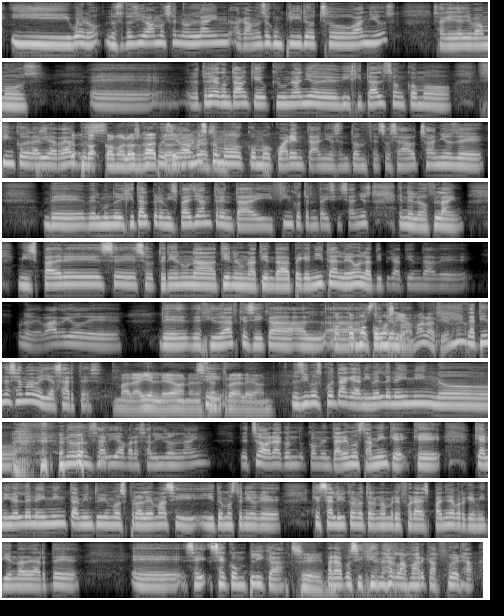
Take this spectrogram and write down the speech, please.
Y bueno, nosotros llevamos en online, acabamos de cumplir ocho años, o sea que ya llevamos eh, el otro día contaban que, un año de digital son como cinco de la vida real. Pues, como los gatos. Pues llevamos como, como 40 años entonces, o sea, ocho años de, del mundo digital, pero mis padres llevan 35, 36 años en el offline. Mis padres tenían una, tienen una tienda pequeñita en León, la típica tienda de, bueno, de barrio, de, de, ciudad que se dedica al. ¿Cómo, este ¿cómo se llama la tienda? La tienda se llama Bellas Artes. Vale, ahí en León, en el centro de León. Nos dimos cuenta que a nivel de naming no, no salía para salir online. De hecho, ahora comentaremos también que, que, que, a nivel de naming también tuvimos problemas y, y hemos tenido que, que, salir con otro nombre fuera de España porque mi tienda de arte eh, se, se, complica para posicionar la marca fuera.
